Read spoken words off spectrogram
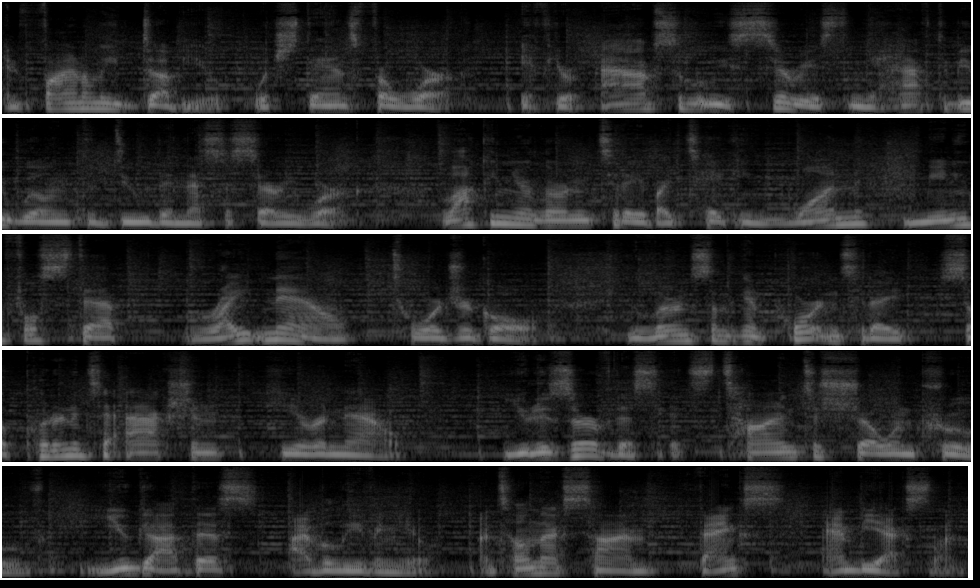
And finally, W, which stands for work. If you're absolutely serious, then you have to be willing to do the necessary work. Lock in your learning today by taking one meaningful step right now towards your goal. You learned something important today, so put it into action here and now. You deserve this. It's time to show and prove. You got this. I believe in you. Until next time, thanks and be excellent.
